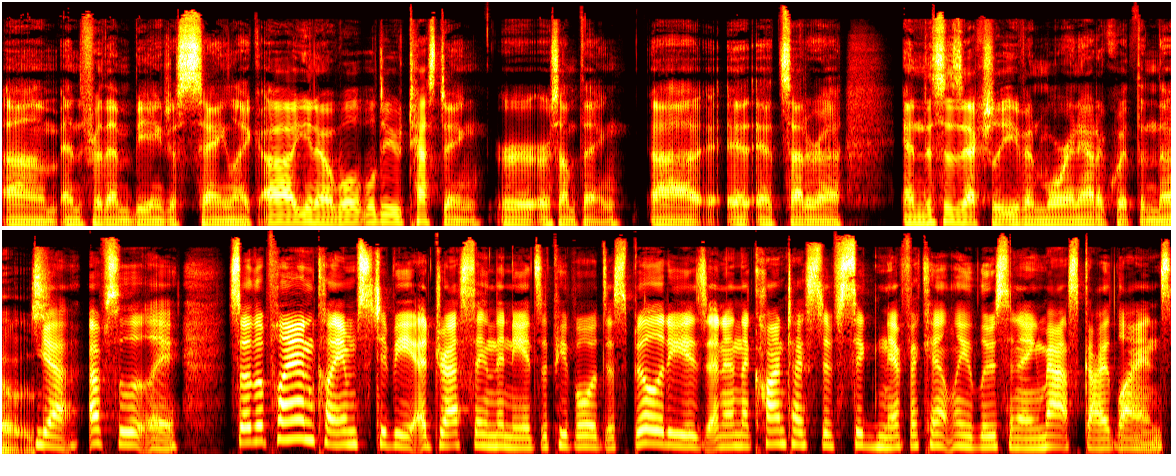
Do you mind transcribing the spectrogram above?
Um, and for them being just saying like, uh, you know, we'll we'll do testing or or something, uh, et, et. And this is actually even more inadequate than those. Yeah, absolutely. So the plan claims to be addressing the needs of people with disabilities, and in the context of significantly loosening mask guidelines,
